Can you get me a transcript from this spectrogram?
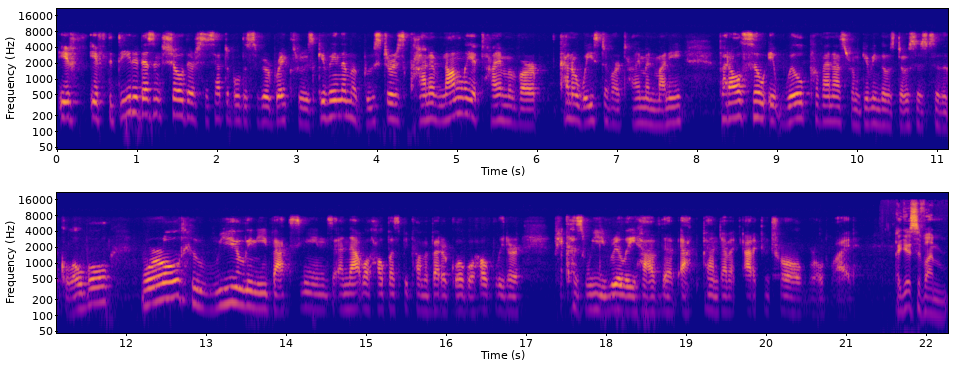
if if the data doesn't show they're susceptible to severe breakthroughs, giving them a booster is kind of not only a time of our kind of waste of our time and money, but also it will prevent us from giving those doses to the global world who really need vaccines, and that will help us become a better global health leader because we really have the pandemic out of control worldwide. I guess if I'm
